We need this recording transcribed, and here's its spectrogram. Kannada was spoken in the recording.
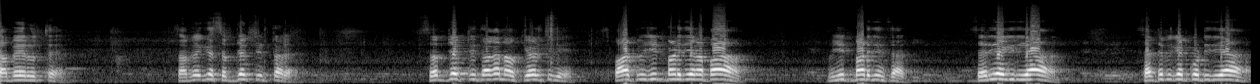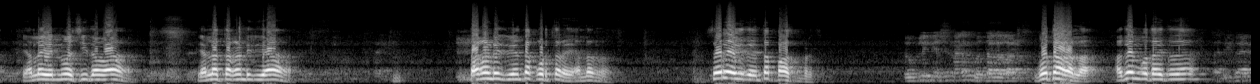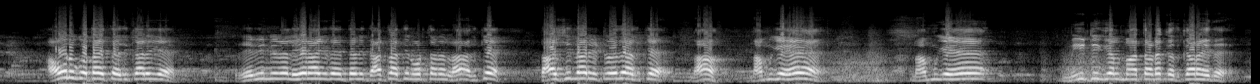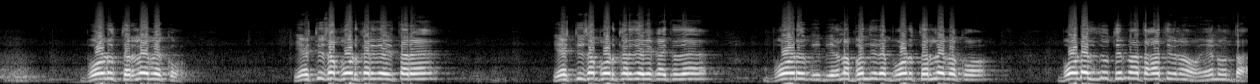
ಸಭೆ ಇರುತ್ತೆ. ಸಭೆಗೆ ಸಬ್ಜೆಕ್ಟ್ ಇಡ್ತಾರೆ. ಸಬ್ಜೆಕ್ಟ್ ಇದ್ದಾಗ ನಾವು ಕೇಳ್ತೀವಿ ಸ್ಪಾಟ್ ವಿಸಿಟ್ ಮಾಡಿದ್ದೀನಪ್ಪ ವಿಸಿಟ್ ಮಾಡಿದ್ದೀನಿ ಸರ್. ಸರಿಯಾಗಿದೆಯಾ ಸರ್ಟಿಫಿಕೇಟ್ ಕೊಟ್ಟಿದೆಯಾ ಎಲ್ಲ ಎನ್ ಒ ಸಿ ಇದಾವ? ಎಲ್ಲ ತಗೊಂಡಿದೆಯಾ ತಗೊಂಡಿದ್ವಿ ಅಂತ ಕೊಡ್ತಾರೆ ಎಲ್ಲನೂ ಸರಿಯಾಗಿದೆ ಅಂತ ಪಾಸ್ ಮಾಡ್ತೀವಿ. ಗೊತ್ತಾಗಲ್ಲ ಅದೇನು ಗೊತ್ತಾಯ್ತದೆ? ಅವನು ಗೊತ್ತಾಯ್ತು ಅಧಿಕಾರಿಗೆ. ರೆವಿನ್ಯೂನಲ್ಲಿ ಏನಾಗಿದೆ ಅಂತೇಳಿ ದಾಖಲಾತಿ ನೋಡ್ತಾನಲ್ಲ, ಅದಕ್ಕೆ ತಹಶೀಲ್ದಾರ್ ಇಟ್ಟಿರೋದೇ ಅದಕ್ಕೆ. ನಾ, ನಮಗೆ ನಮಗೆ ಮೀಟಿಂಗಲ್ಲಿ ಮಾತಾಡೋಕ್ಕೆ ಅಧಿಕಾರ ಇದೆ. ಬೋರ್ಡಿಗೆ ತರಲೇಬೇಕು. ಎಷ್ಟು ದಿವಸ ಬೋರ್ಡ್ ಕರೆದೇ ಇರ್ತಾರೆ? ಎಷ್ಟು ದಿವಸ ಬೋರ್ಡ್ ಕರೆದೇ ಬೋರ್ಡ್ ಎಲ್ಲ ಬಂದಿದೆ, ಬೋರ್ಡ್ ತರಲೇಬೇಕು. ಬೋರ್ಡಲ್ಲಿ ತೀರ್ಮಾನ ತಗೋತೀವಿ ನಾವು, ಏನು ಅಂತ?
